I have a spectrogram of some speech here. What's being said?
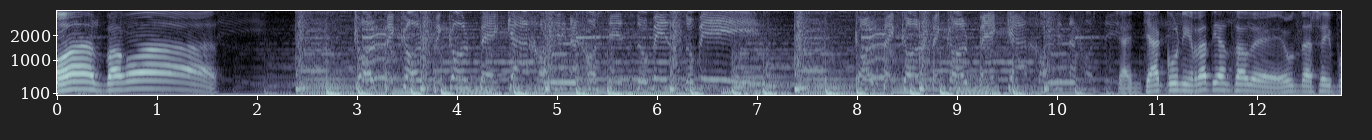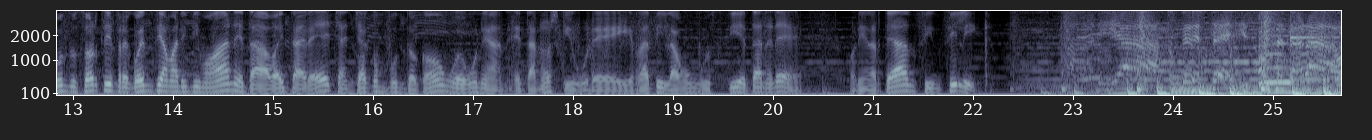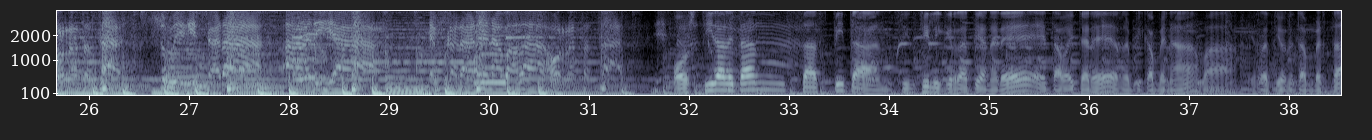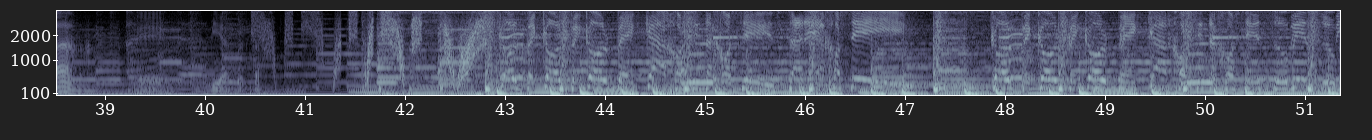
Bagoaz, bagoaz! Kolpe, kolpe, kolpe Ka josita josi, zubi, zubi Kolpe, kolpe, kolpe Ka josita josi Txantxakun irratian zaude eunda 6.zortzi frekuentzia maritimoan eta baita ere txantxakun.com webunean. Eta noski gure irrati lagun guztietan ere horien artean zintzilik. Aria, beste hizkuntzetara horratzazaz, zubi gixara Ostiraletan zazpitan zintzilik irratian ere eta baita ere errepikapena ba, irrati honetan bertan e, bihar bertan. Kolpe, kolpe, kolpe, ka josita josi, zarea josi. Kolpe, kolpe, kolpe, ka josita josi, zubi, zubi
